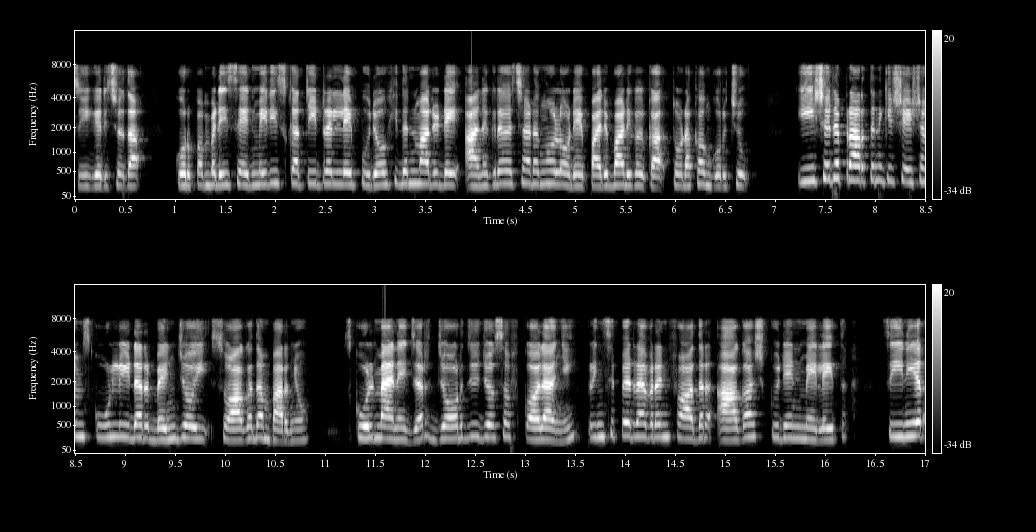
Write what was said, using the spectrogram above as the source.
സ്വീകരിച്ചത്. കുറുപ്പമ്പടി സെന്റ് മേരീസ് കത്തീഡ്രലിലെ പുരോഹിതന്മാരുടെ അനുഗ്രഹ ചടങ്ങുകളോടെ പരിപാടികൾക്ക് തുടക്കം കുറിച്ചു. ഈശ്വര പ്രാർത്ഥനയ്ക്ക് ശേഷം സ്കൂൾ ലീഡർ ബെൻജോയ് സ്വാഗതം പറഞ്ഞു. School manager George Joseph Kolanji principal reverend father Akash Kurian Meleth senior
